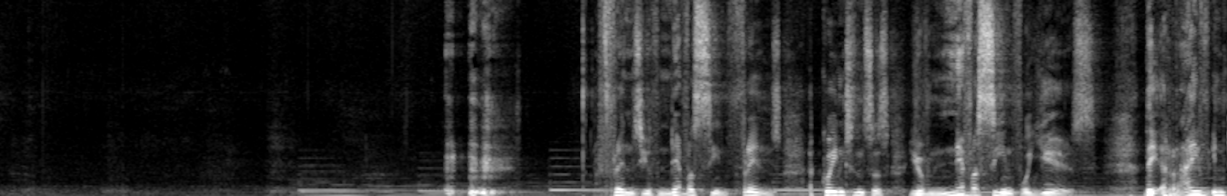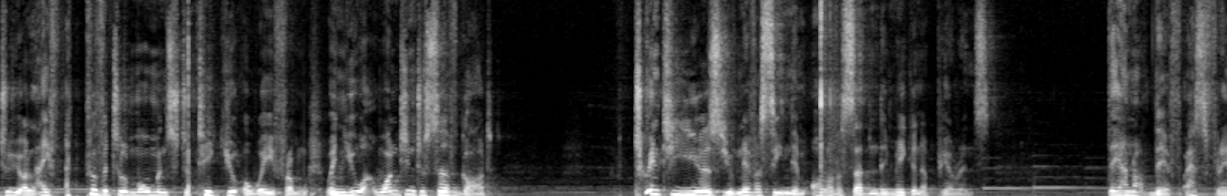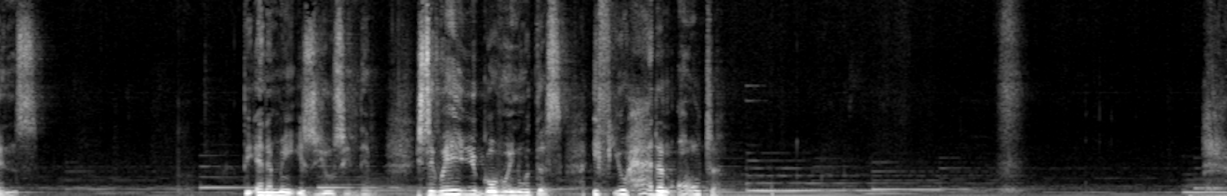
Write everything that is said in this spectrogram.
friends you've never seen, friends, acquaintances you've never seen for years. They arrive into your life at pivotal moments to take you away from when you are wanting to serve God. 20 years you've never seen them, all of a sudden they make an appearance. They are not there as friends. The enemy is using them. You say, Where are you going with this? If you had an altar,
